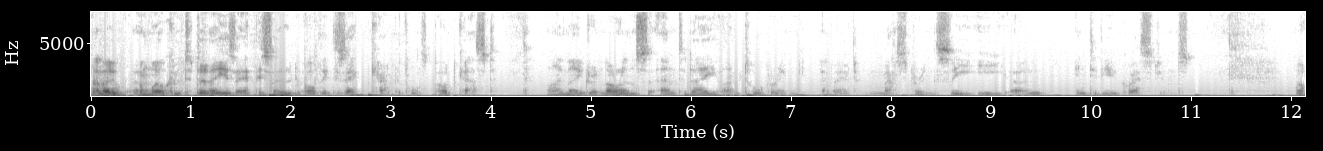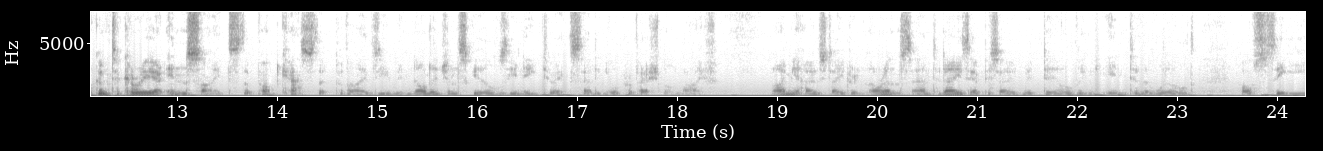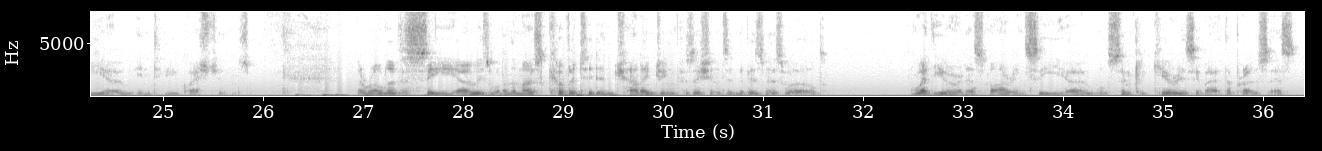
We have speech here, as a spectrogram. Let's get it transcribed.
Hello, and welcome to today's episode of Exec Capital's podcast. I'm Adrian Lawrence, and today I'm talking about mastering CEO interview questions. Welcome to Career Insights, the podcast that provides you with knowledge and skills you need to excel in your professional life. I'm your host, Adrian Lawrence, and today's episode we're delving into the world of CEO interview questions. The role of a CEO is one of the most coveted and challenging positions in the business world. Whether you're an aspiring CEO or simply curious about the process,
